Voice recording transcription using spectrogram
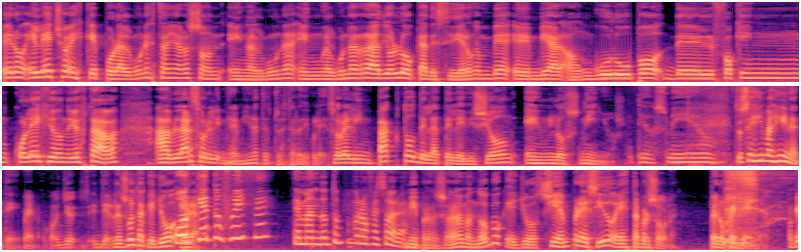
Pero el hecho es que por alguna extraña razón, en alguna, en alguna radio loca decidieron envi- enviar a un grupo del fucking colegio donde yo estaba a hablar sobre... el- Mira, imagínate tú esta ridícula. Sobre el impacto de la televisión en los niños. Dios mío. Entonces imagínate, bueno, yo- resulta que yo... ¿Por era- qué tú fuiste? Te mandó tu profesora. mi profesora me mandó porque yo siempre he sido esta persona, pero pequeña, ¿ok?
